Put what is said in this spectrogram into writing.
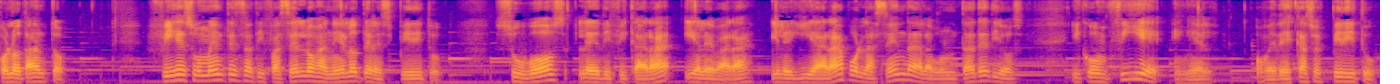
Por lo tanto, Fije su mente en satisfacer los anhelos del Espíritu. Su voz le edificará y elevará y le guiará por la senda de la voluntad de Dios y confíe en Él. Obedezca a su Espíritu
